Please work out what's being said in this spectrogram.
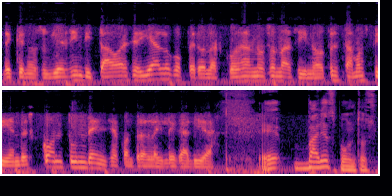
de que nos hubiese invitado a ese diálogo, pero las cosas no son así, nosotros estamos pidiendo es contundencia contra la ilegalidad. Eh, varios puntos.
